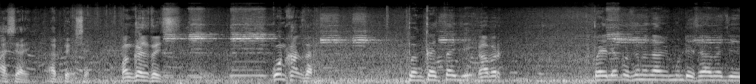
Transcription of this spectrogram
आशा आहे अपेक्षा आहे. पंकजा ताईच कोण खासदार? पंकज ताई का बरं? पहिल्यापासूनच आम्ही मुंडे साहेबाचे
